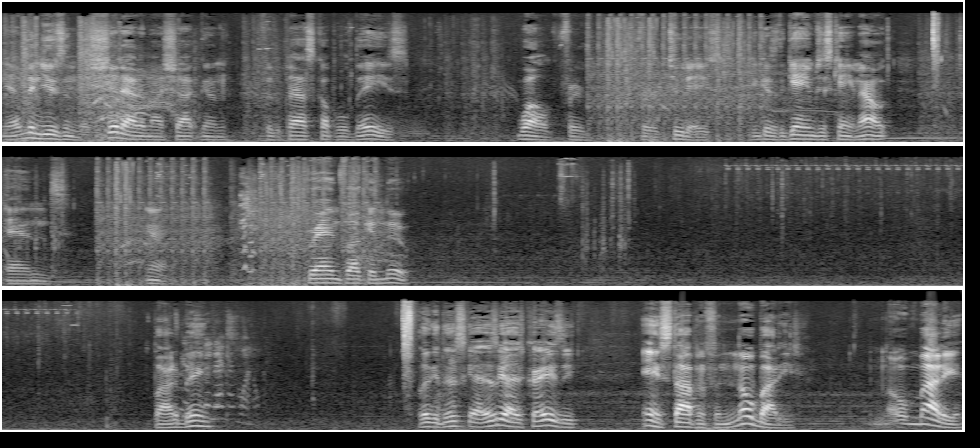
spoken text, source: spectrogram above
Yeah, I've been using the shit out of my shotgun for the past couple of days. Well, for for two days because the game just came out, and you know, brand fucking new. Bada bing. Look at this guy. This guy's crazy. He ain't stopping for nobody. Nobody.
